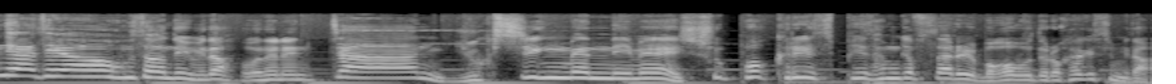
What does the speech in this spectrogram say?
안녕하세요. 홍사운드입니다. 오늘은 짠 육식맨님의 슈퍼 crispy 삼겹살을 먹어보도록 하겠습니다.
